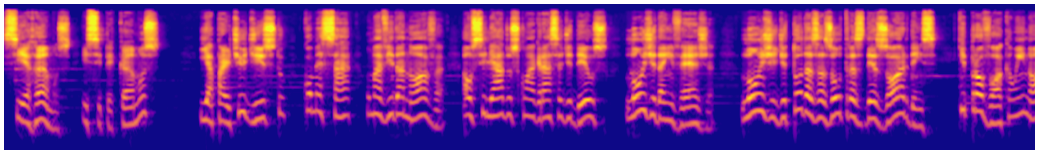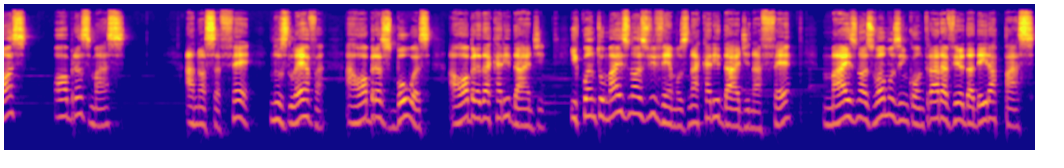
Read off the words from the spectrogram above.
se erramos e se pecamos, e a partir disto começar uma vida nova, auxiliados com a graça de Deus, longe da inveja, longe de todas as outras desordens que provocam em nós obras más. A nossa fé nos leva a obras boas, a obra da caridade. E quanto mais nós vivemos na caridade e na fé, mais nós vamos encontrar a verdadeira paz.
